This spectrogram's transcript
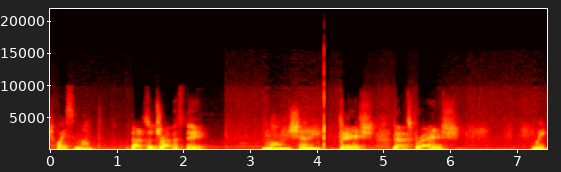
twice a month. That's a travesty. Mon chéri. Tish, that's French. Oui.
